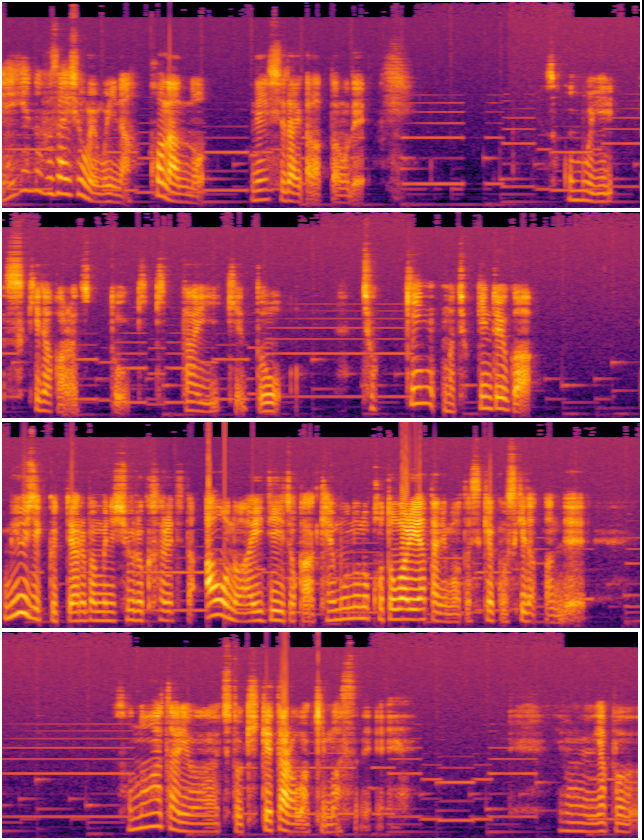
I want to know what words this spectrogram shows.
永遠の不在証明もいいな。コナンのね、主題歌だったので、そこもいい好きだからちょっと聞きたいけど、直近、まあ、直近というか、ミュージックってアルバムに収録されてた青の ID とか獣の断りあたりも私結構好きだったんで、そのあたりはちょっと聞けたら湧きますね。うん、やっぱ、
